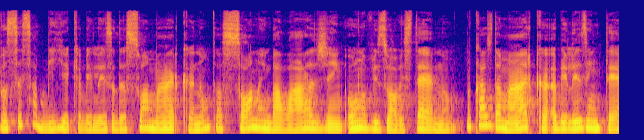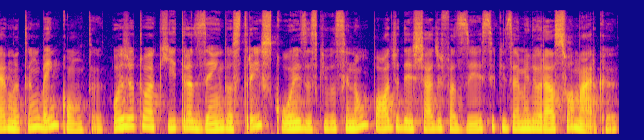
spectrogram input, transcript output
Você sabia que a beleza da sua marca não está só na embalagem ou no visual externo? No caso da marca, a beleza interna também conta. Hoje eu estou aqui trazendo as três coisas que você não pode deixar de fazer se quiser melhorar a sua marca.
